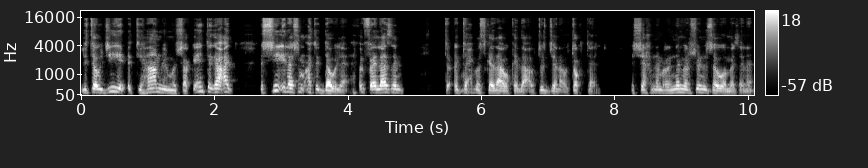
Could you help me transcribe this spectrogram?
لتوجيه الاتهام للمنشقين أنت قاعد تسيء إلى سمعة الدولة فلازم تحبس كذا وكذا أو تسجن أو تقتل. الشيخ نمر النمر شنو سوى مثلا؟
